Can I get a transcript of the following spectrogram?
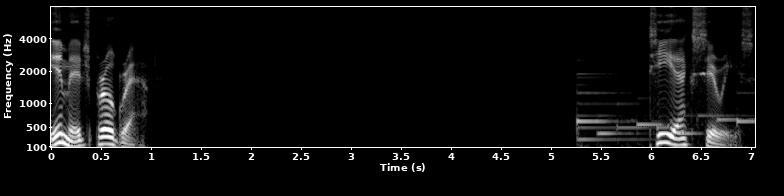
imagePROGRAF TX Series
